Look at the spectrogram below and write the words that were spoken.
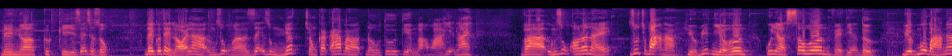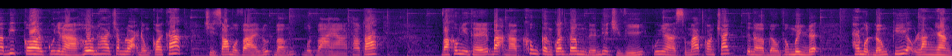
nên uh, cực kỳ dễ sử dụng. Đây có thể nói là ứng dụng uh, dễ dùng nhất trong các app uh, đầu tư tiền mã hóa hiện nay. Và ứng dụng Honor này giúp cho bạn à, hiểu biết nhiều hơn cũng như là sâu hơn về tiền điện tử. Việc mua bán à, Bitcoin cũng như là hơn 200 loại đồng coin khác chỉ sau một vài nút bấm, một vài à, thao tác. Và không những thế, bạn không cần quan tâm đến địa chỉ ví cũng như là smart contract tức là hợp đồng thông minh đấy hay một đống ký hiệu lằng nhằng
